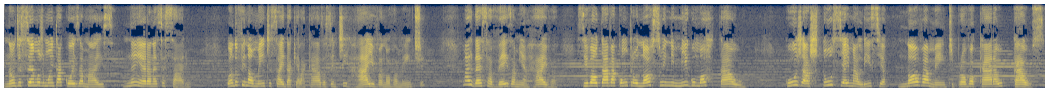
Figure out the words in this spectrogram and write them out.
Não dissemos muita coisa mais, nem era necessário. Quando finalmente saí daquela casa, senti raiva novamente, mas dessa vez a minha raiva se voltava contra o nosso inimigo mortal, cuja astúcia e malícia novamente provocara o caos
